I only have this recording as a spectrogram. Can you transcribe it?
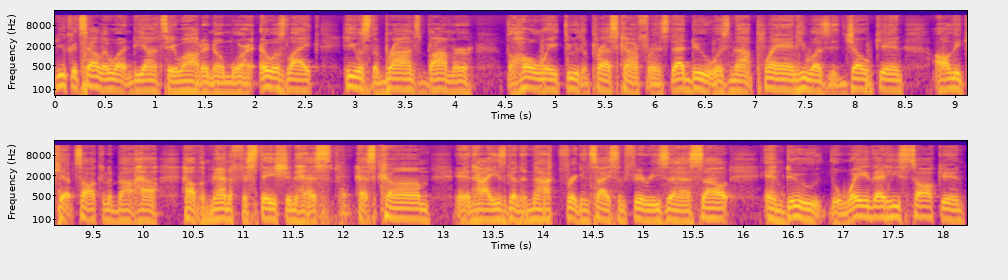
you could tell it wasn't Deontay Wilder no more. It was like he was the bronze bomber the whole way through the press conference. That dude was not playing. He wasn't joking. All he kept talking about how how the manifestation has has come and how he's gonna knock friggin' Tyson Fury's ass out. And dude, the way that he's talking,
